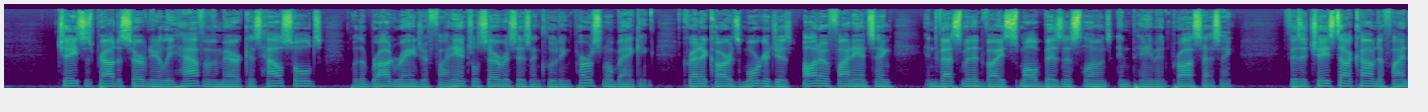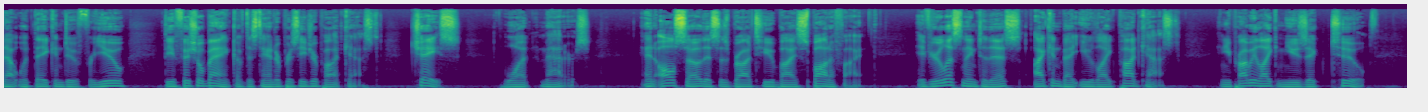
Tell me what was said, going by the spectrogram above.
Chase is proud to serve nearly half of America's households with a broad range of financial services, including personal banking, credit cards, mortgages, auto financing, investment advice, small business loans, and payment processing. Visit chase.com to find out what they can do for you, the official bank of the Standard Procedure Podcast. Chase, what matters. And also, this is brought to you by Spotify. If you're listening to this, I can bet you like podcasts, and you probably like music too.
